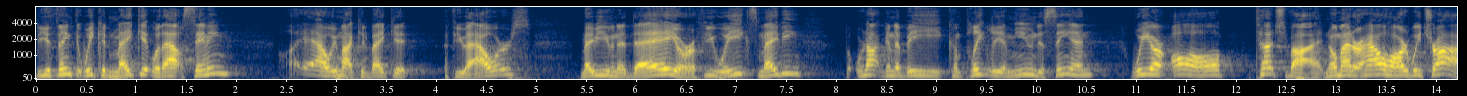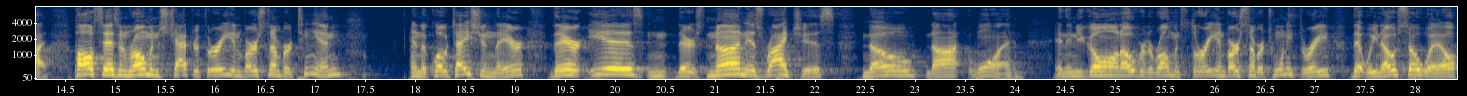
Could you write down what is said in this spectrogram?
do you think that we could make it without sinning? Yeah, we might could make it a few hours, maybe even a day or a few weeks, maybe, but we're not going to be completely immune to sin. We are all touched by it, no matter how hard we try. Paul says in Romans chapter 3 and verse number 10, in the quotation there, there is there's none is righteous, no, not one. And then you go on over to Romans 3 and verse number 23 that we know so well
